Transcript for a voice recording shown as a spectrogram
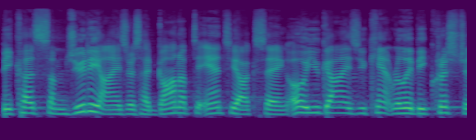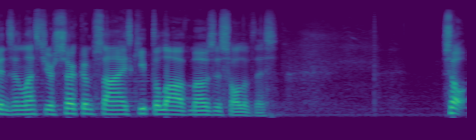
because some Judaizers had gone up to Antioch saying, Oh, you guys, you can't really be Christians unless you're circumcised, keep the law of Moses, all of this. So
